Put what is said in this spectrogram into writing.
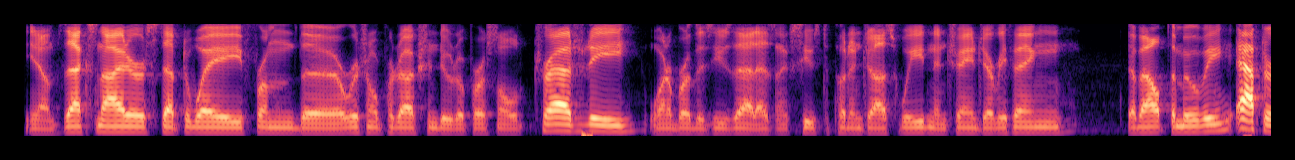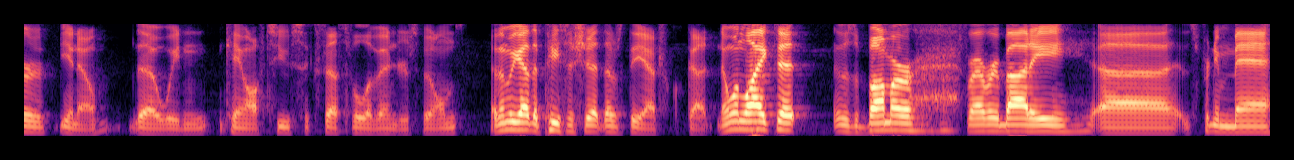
You know, Zack Snyder stepped away from the original production due to a personal tragedy. Warner Brothers used that as an excuse to put in Joss Whedon and change everything about the movie after, you know, the Whedon came off two successful Avengers films. And then we got the piece of shit that was the theatrical cut. No one liked it. It was a bummer for everybody. Uh, it was pretty meh.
